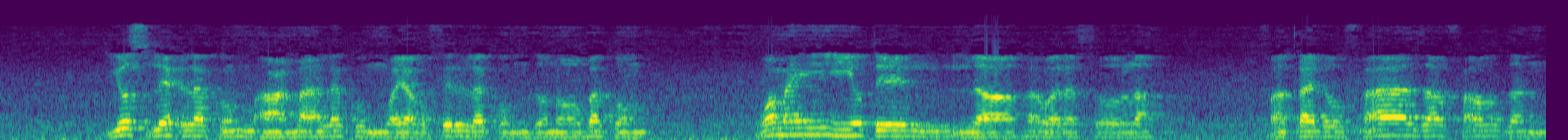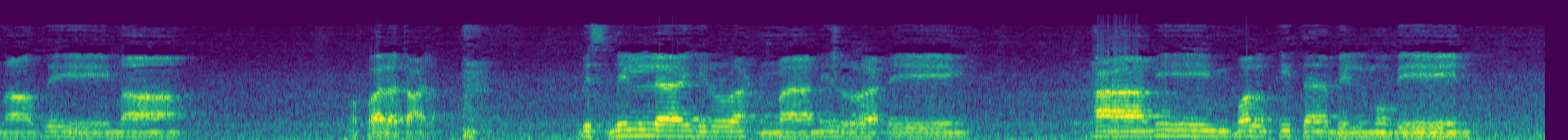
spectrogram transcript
يصلح لكم أعمالكم ويغفر لكم ذنوبكم. ومن يطع الله ورسوله فقد فاز فوزا عظيما. وقال تعالى بسم الله الرحمن الرحيم. حاميم والكتاب المبين.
